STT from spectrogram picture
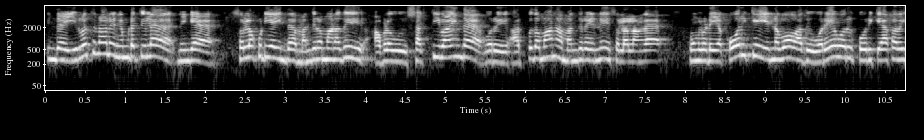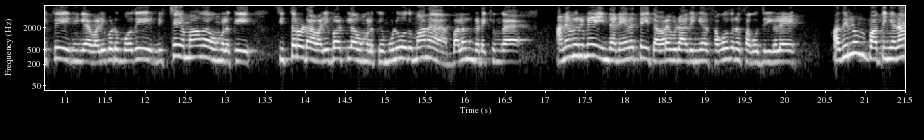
இந்த இருபத்தி நாலு நிமிடத்தில் நீங்கள் சொல்லக்கூடிய இந்த மந்திரமானது அவ்வளவு சக்தி வாய்ந்த ஒரு அற்புதமான மந்திரம்னே சொல்லலாங்க. உங்களுடைய கோரிக்கை என்னவோ அது ஒரே ஒரு கோரிக்கையாக வைத்து நீங்கள் வழிபடும் போது நிச்சயமாக உங்களுக்கு சித்தரோட வழிபாட்டில் உங்களுக்கு முழுவதுமான பலன் கிடைக்குங்க. அனைவருமே இந்த நேரத்தை தவற விடாதீங்க. சகோதர சகோதரிகளே அதிலும் பார்த்தீங்கன்னா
